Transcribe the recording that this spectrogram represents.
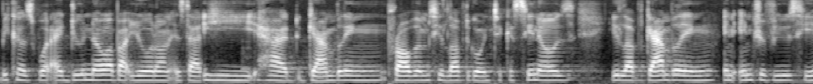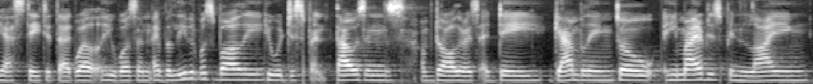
because what I do know about Joran is that he had gambling problems. He loved going to casinos. He loved gambling. In interviews, he has stated that, well, he wasn't, I believe it was Bali. He would just spend thousands of dollars a day gambling. So he might have just been lying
